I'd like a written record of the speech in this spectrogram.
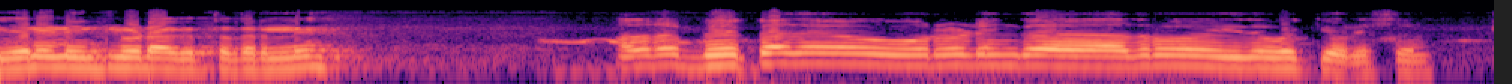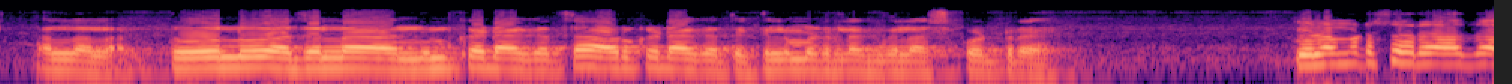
ಏನೇನು ಇನ್ಕ್ಲೂಡ್ ಆಗುತ್ತೆ ಅದರಲ್ಲಿ? ಅದ್ರ ಬೇಕಾದ ಓರೋಡಿಂಗ್ ಆದರೂ ಇದು ಹೋಗ್ತೀವಿ ರೀ ಸರ್ ಅಲ್ಲಲ್ಲ ಟೋಲು ಅದೆಲ್ಲ ನಿಮ್ಮ ಕಡೆ ಆಗುತ್ತಾ? ಅವ್ರ ಕಡೆ ಆಗುತ್ತಾ? ಕಿಲೋಮೀಟರ್ ಲೆಕ್ಕದಲ್ಲಿ ಅಷ್ಟು ಕೊಟ್ಟರೆ ಕಿಲೋಮೀಟ್ರ್ ಸರ್ ಅದ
